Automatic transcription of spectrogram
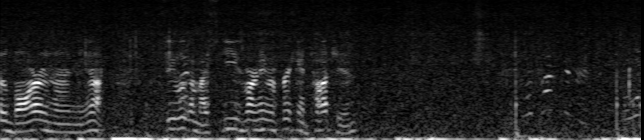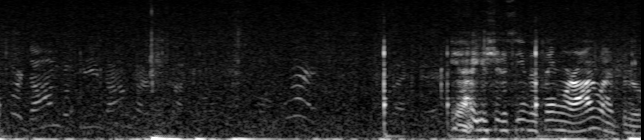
the bar, and then, yeah. See, look at my skis weren't even freaking touching. Yeah, you should have seen the thing where I went through.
